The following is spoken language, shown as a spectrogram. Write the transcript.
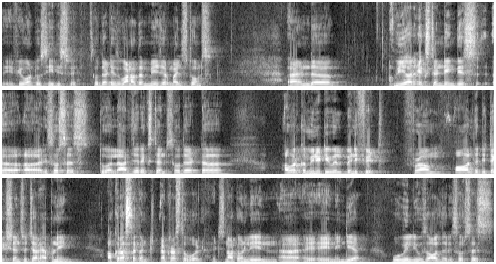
if you want to see this way. So that is one of the major milestones. And uh, we are extending these uh, uh, resources to a larger extent so that uh, our community will benefit from all the detections which are happening across the country, across the world. It's not only in, uh, in India. We will use all the resources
